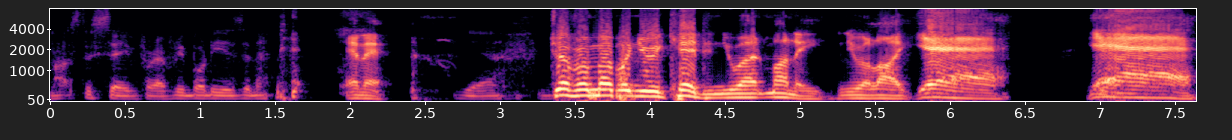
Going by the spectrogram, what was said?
that's the same for everybody, isn't it? isn't it? Yeah. Do you ever remember when you were a kid and you earned money and you were like, yeah, yeah.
